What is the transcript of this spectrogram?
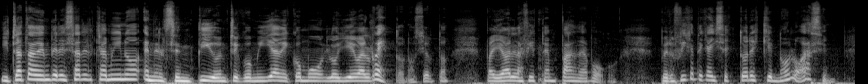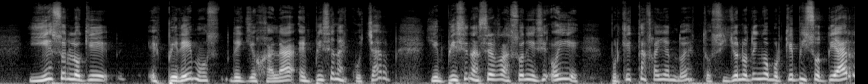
y trata de enderezar el camino en el sentido, entre comillas, de cómo lo lleva el resto, ¿no es cierto? Para llevar la fiesta en paz de a poco. Pero fíjate que hay sectores que no lo hacen. Y eso es lo que esperemos de que ojalá empiecen a escuchar y empiecen a hacer razón y decir, oye, ¿por qué está fallando esto? Si yo no tengo por qué pisotear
